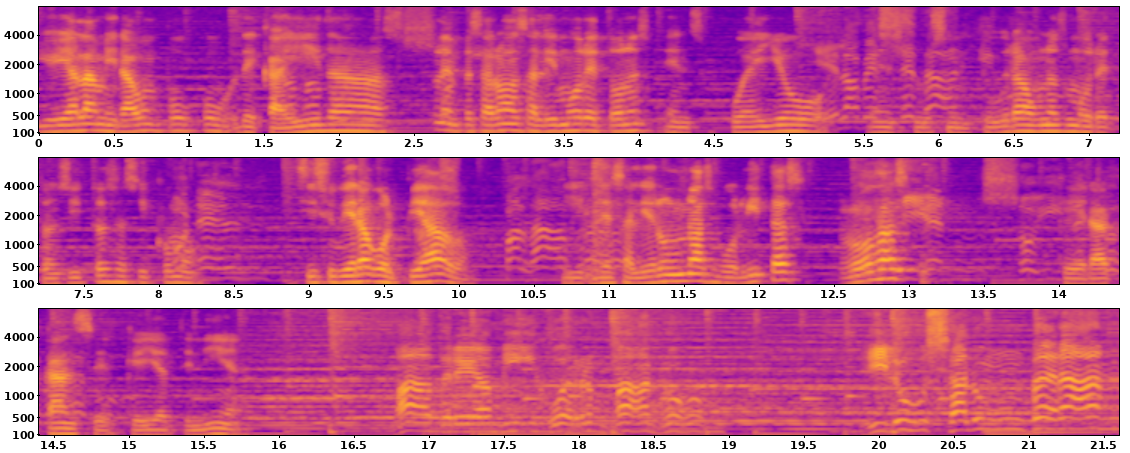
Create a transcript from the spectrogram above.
yo ya la miraba un poco decaída, le empezaron a salir moretones en su cuello, en su cintura, unos moretoncitos así como si se hubiera golpeado. Y le salieron unas bolitas rojas que era cáncer que ella tenía. Madre, amigo, hermano, y luz alumbrando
